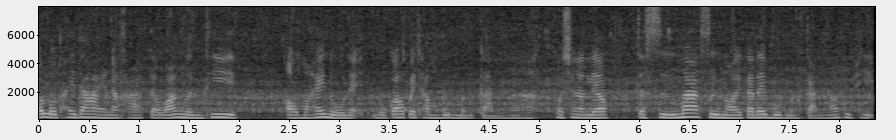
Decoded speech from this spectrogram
ก็ลดให้ได้นะคะ แต่ว่าเงินที่เอามาให้หนูเนี่ยหนูก็เอาไปทำบุญเหมือนกันนะคะ เพราะฉะนั้นแล้วจะซื้อมากซื้อน้อยก็ได้บุญเหมือนกันเนาะพี่พี่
